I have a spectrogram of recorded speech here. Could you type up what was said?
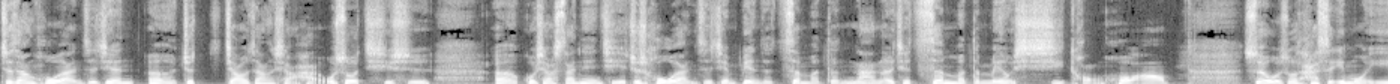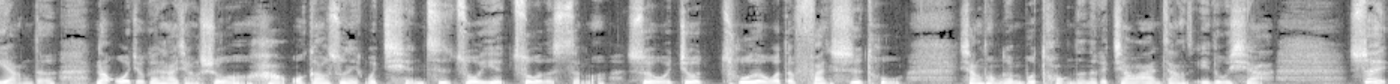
就这样忽然之间，呃，就教这样小孩，我说其实。呃，国小三年级，就是忽然之间变得这么的难，而且这么的没有系统化哦，所以我说他是一模一样的。那我就跟他讲说，好，我告诉你，我前置作业做了什么，所以我就出了我的范式图，相同跟不同的那个教案，这样子一路下，所以。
